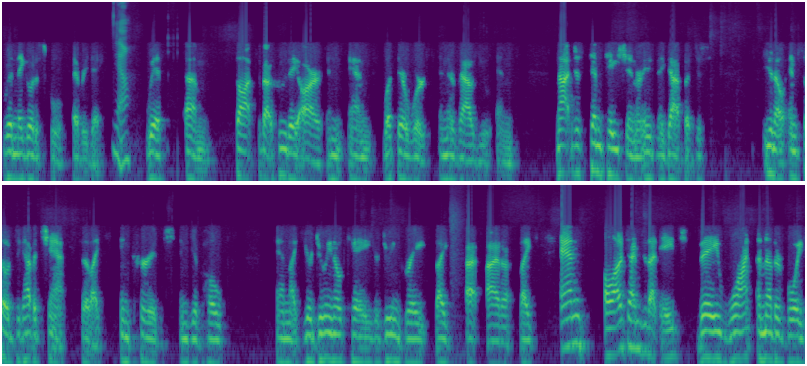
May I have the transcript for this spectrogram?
when they go to school every day. Yeah. With um, thoughts about who they are and, and what they're worth and their value and not just temptation or anything like that, but just, you know, and so to have a chance to like encourage and give hope and like, you're doing okay, you're doing great. Like, I, I don't like, and a lot of times at that age, they want another voice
